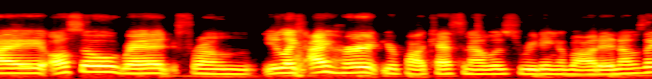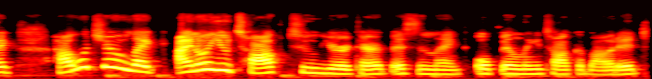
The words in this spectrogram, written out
I also read from you like I heard your podcast and I was reading about it and I was like, how would you like I know you talk to your therapist and like openly talk about it.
